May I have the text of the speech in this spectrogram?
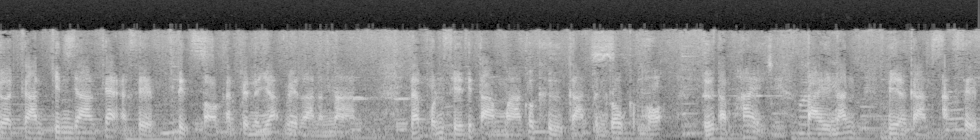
เกิดการกินยาแก้อักเสบติดต่อกันเป็นระยะเวลานานๆ และผลเสียที่ตามมาก็คือการเป็นโรคกระเพาะ หรือทำให้ไตนั้นมีอาการอักเสบ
